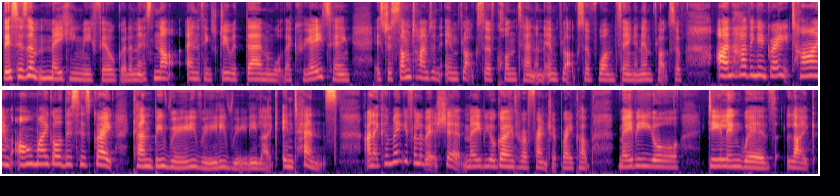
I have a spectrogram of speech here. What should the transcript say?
this isn't making me feel good and it's not anything to do with them and what they're creating. It's just sometimes an influx of content an influx of one thing an influx of i'm having a great time. Oh my god this is great can be really really really like intense. And it can make you feel a bit shit. Maybe you're going through a friendship breakup. Maybe you're dealing with like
